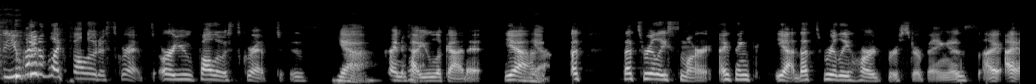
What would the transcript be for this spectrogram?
So you kind of like followed a script, or you follow a script is yeah, kind of yeah. how you look at it. Yeah, yeah. That's that's really smart. I think yeah, that's really hard for stripping. Is I, I,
